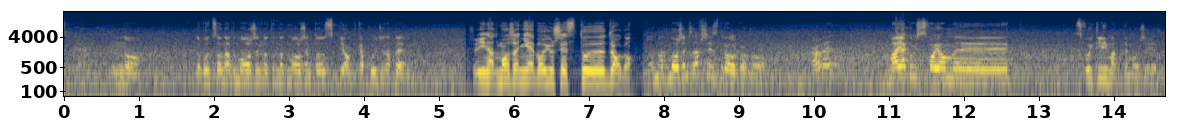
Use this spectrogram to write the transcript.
sferach. no. No bo co nad morzem, no to nad morzem to z piątka pójdzie na pewno. Czyli nad morze nie, bo już jest tu y, drogo. No nad morzem zawsze jest drogo, no. Ale ma jakąś swoją, y, swój klimat te morze jednak,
